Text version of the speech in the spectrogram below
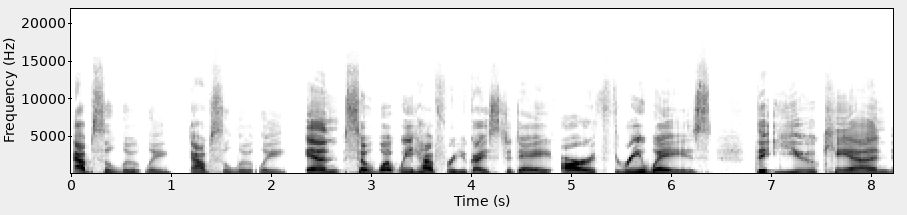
Absolutely. Absolutely. And so, what we have for you guys today are three ways that you can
